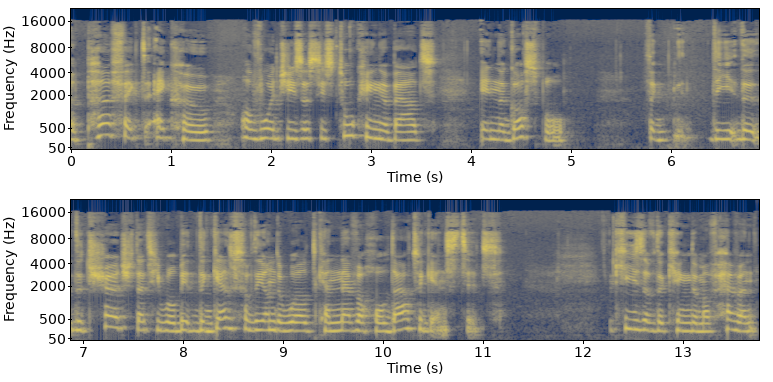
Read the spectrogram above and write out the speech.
a perfect echo of what Jesus is talking about in the gospel. The, the, the, the church that he will be, the gates of the underworld can never hold out against it. The keys of the kingdom of heaven.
